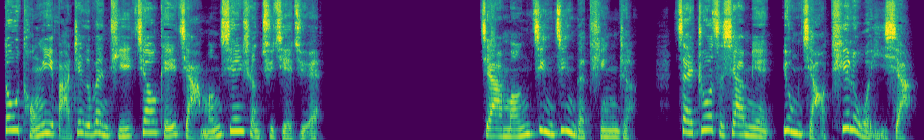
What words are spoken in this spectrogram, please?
都同意把这个问题交给贾蒙先生去解决。贾蒙静静地听着，在桌子下面用脚踢了我一下，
